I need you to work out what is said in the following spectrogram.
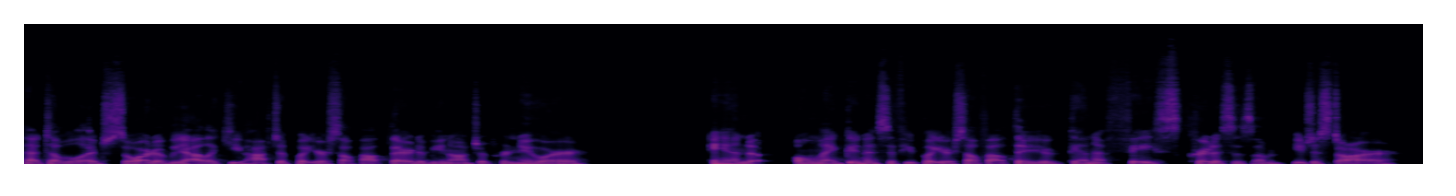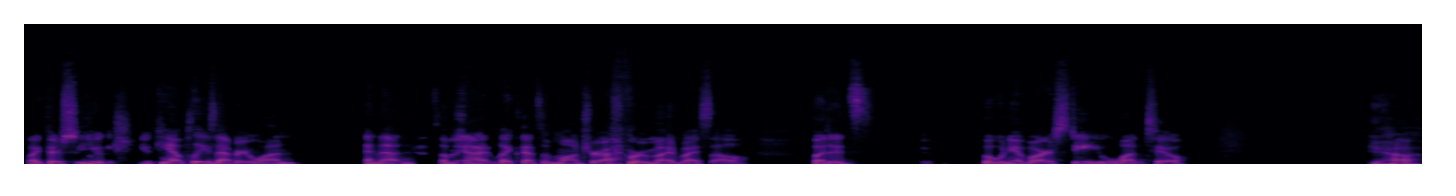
that double edged sword of yeah, like you have to put yourself out there to be an entrepreneur, and oh my goodness, if you put yourself out there, you're gonna face criticism. You just are. Like there's you you can't please everyone, and that, that's something I like. That's a mantra I remind myself, but it's but when you have RSD, you want to. Yeah,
